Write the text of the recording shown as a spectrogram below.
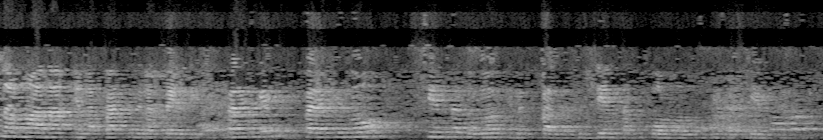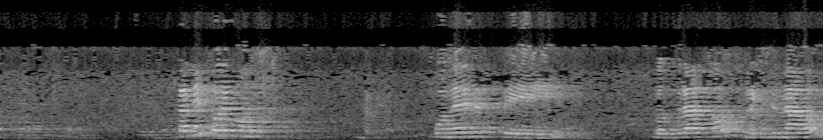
una almohada en la parte de la pelvis. ¿Para qué? Para que no sienta dolor en la espalda, se sienta cómodo el paciente. También podemos poner este, los brazos flexionados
